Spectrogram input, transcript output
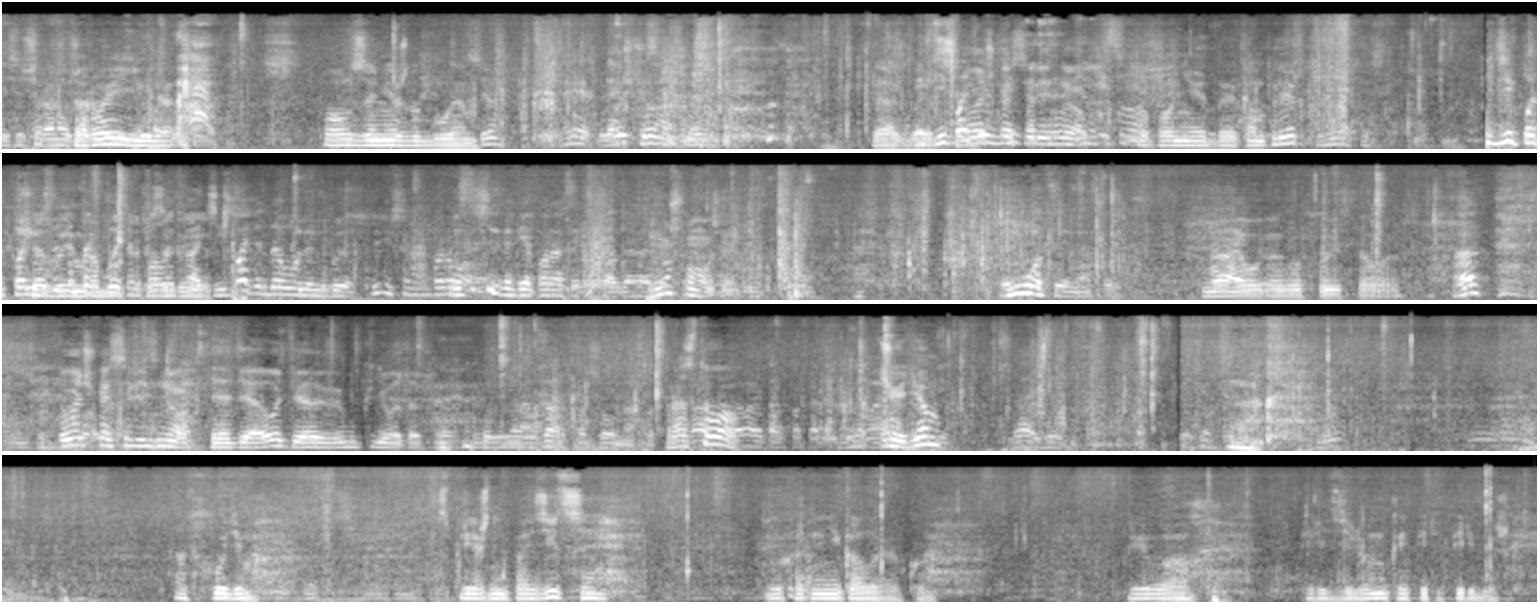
Если вчера ночью... 2 июля. Пауза между боем. Так, бойцы выполняют боекомплект. Иди подпали, Сейчас будем работать по полыхать. ЗГС. Ебать, я доволен был. Вы слышали, как я по рации да? Ты можешь помолчать? Эмоции нахуй. Да, его как бы хуй стало. А? Точка Селезнев. Я тебя, вот тебя мкнет. У меня азарт пошел нахуй. Ростов, Давай так пока дойдем. что, идем? Да, идем. Так. Отходим с прежней позиции. Выход на Николаевку. Привал. Перед зеленкой, перед перебежкой.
